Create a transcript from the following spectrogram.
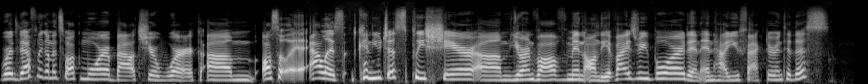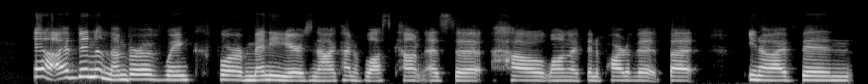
we're definitely gonna talk more about your work. Um, also, Alice, can you just please share um, your involvement on the advisory board and, and how you factor into this? Yeah, I've been a member of Wink for many years now. I kind of lost count as to how long I've been a part of it, but you know, I've been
